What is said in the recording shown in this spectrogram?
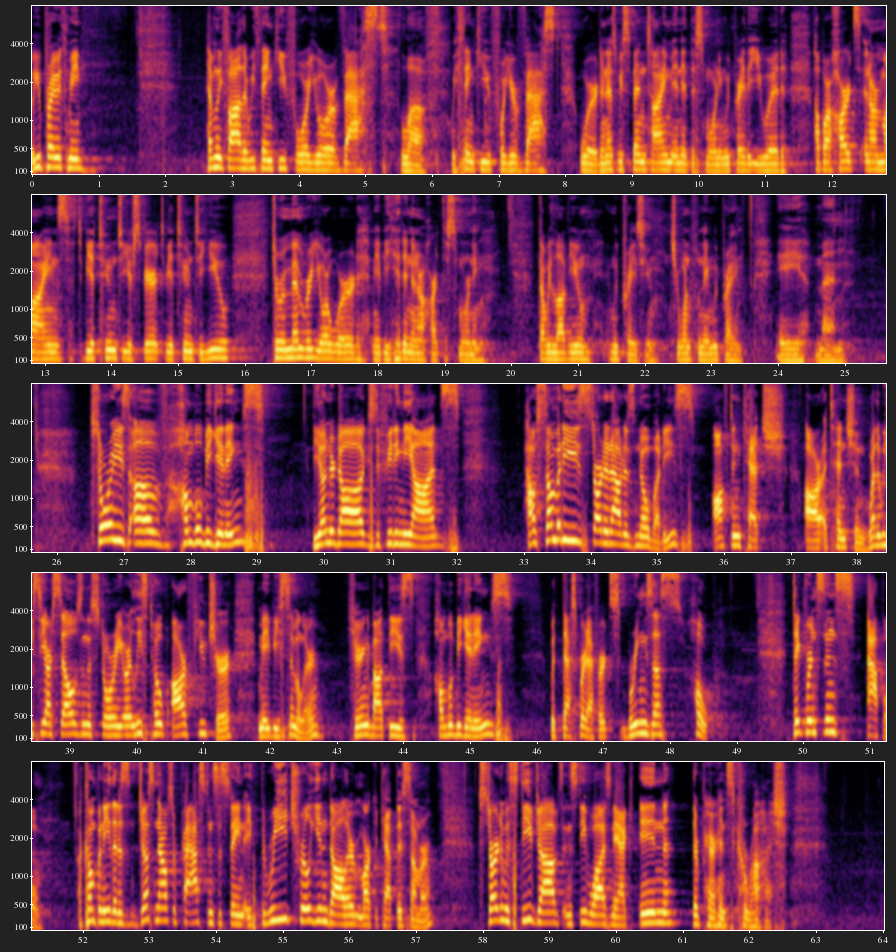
Will you pray with me? Heavenly Father, we thank you for your vast love. We thank you for your vast word. And as we spend time in it this morning, we pray that you would help our hearts and our minds to be attuned to your spirit, to be attuned to you, to remember your word may be hidden in our heart this morning. God, we love you and we praise you. It's your wonderful name we pray. Amen. Stories of humble beginnings, the underdogs defeating the odds, how somebody's started out as nobodies often catch our attention. Whether we see ourselves in the story or at least hope our future may be similar, hearing about these humble beginnings with desperate efforts brings us hope. Take, for instance, Apple, a company that has just now surpassed and sustained a $3 trillion market cap this summer. Started with Steve Jobs and Steve Wozniak in their parents' garage.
